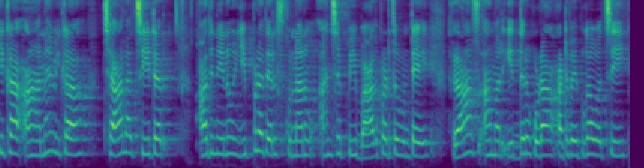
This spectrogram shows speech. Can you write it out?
ఇక ఆ అనామిక చాలా చీటర్. అది నేను ఇప్పుడే తెలుసుకున్నాను అని చెప్పి బాధపడుతూ ఉంటే రాజ్ అమర్ ఇద్దరు కూడా అటువైపుగా వచ్చి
